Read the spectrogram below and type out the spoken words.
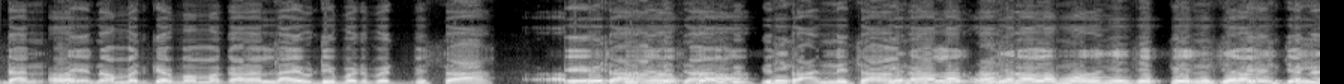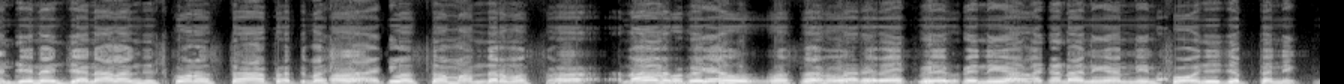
డన్. నేను అంబేద్కర్ బొమ్మ కాడ లైవ్ డిబేట్ పెట్టిస్తా. జనాలకు మోసం చేసి చెప్పి నేను జనాలను తీసుకొని వస్తా ప్రతిపక్ష నాయకులు వస్తాం అందరం వస్తాం? పెట్టు వస్తాను. రేపు ఎన్ని గంటల కంటే నేను ఫోన్ చేసి చెప్తాను నీకు.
